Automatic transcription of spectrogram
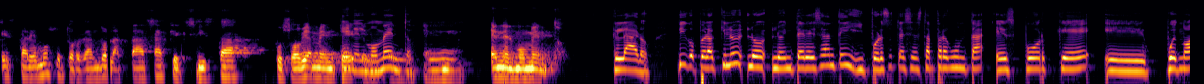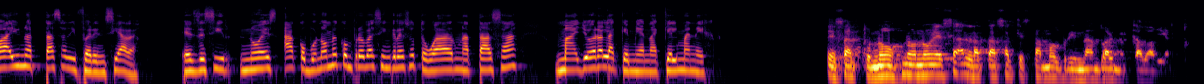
estaremos otorgando la tasa que exista, pues obviamente. En el momento. En, el momento. Claro, digo, pero aquí lo, interesante y por eso te hacía esta pregunta es porque eh, pues no hay una tasa diferenciada. Es decir, no es, ah, como no me compruebas ingreso, te voy a dar una tasa mayor a la que mi anaquel maneja. Exacto, no, no, no es la tasa que estamos brindando al mercado abierto,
